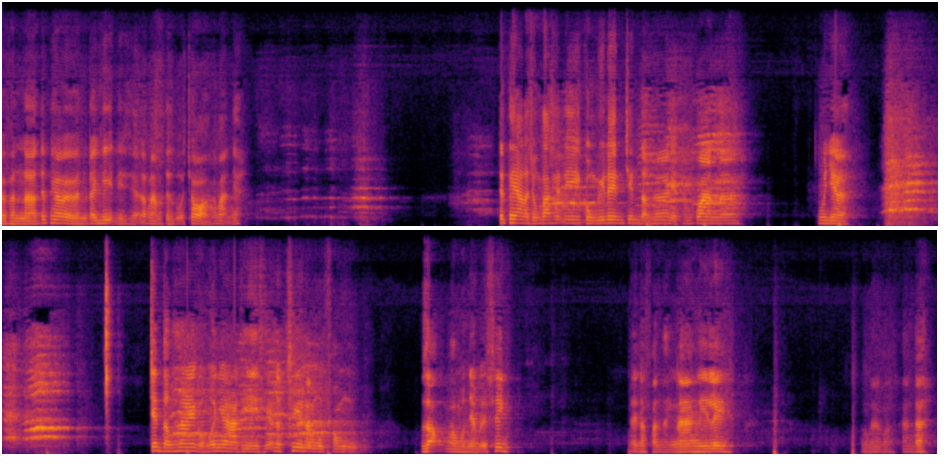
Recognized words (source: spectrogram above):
về phần uh, tiếp theo về phần tay vịn thì sẽ được làm từ gỗ trò các bạn nhé. Tiếp theo là chúng ta sẽ đi cùng đi lên trên tầng 2 để tham quan uh, ngôi nhà. Trên tầng 2 của ngôi nhà thì sẽ được chia làm một phòng ngủ rộng và một nhà vệ sinh. Đây là phần hành lang đi lên. Chúng ta quan sát đây.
